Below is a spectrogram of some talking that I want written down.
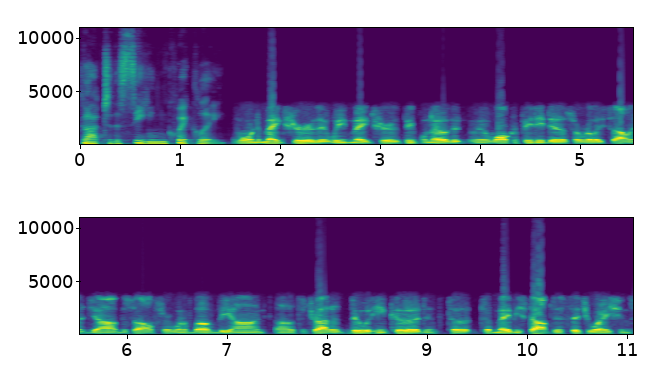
got to the scene quickly. wanted to make sure that we make sure that people know that you know, Walker PD did us a really solid job. This officer went above and beyond uh, to try to do what he could to, to maybe stop this situation.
